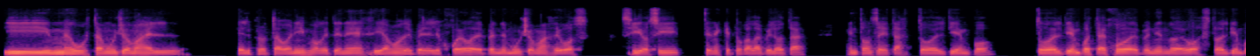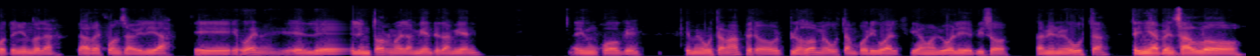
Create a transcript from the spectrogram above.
y me gusta mucho más el, el protagonismo que tenés, digamos, el juego depende mucho más de vos. Sí o sí tenés que tocar la pelota, entonces estás todo el tiempo, todo el tiempo está el juego dependiendo de vos, todo el tiempo teniendo la, responsabilidad. Eh, bueno, el, el, entorno, el ambiente también, es un juego que, que, me gusta más, pero los dos me gustan por igual, digamos, el vóley de piso también me gusta, tenía pensarlo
